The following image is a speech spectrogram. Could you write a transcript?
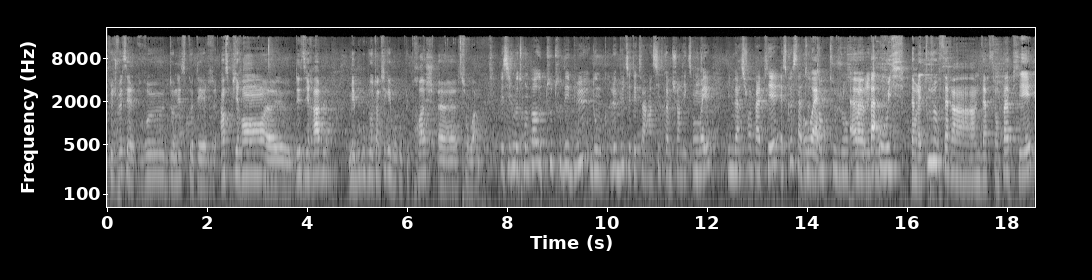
Ce que je veux, c'est redonner ce côté inspirant, euh, désirable, mais beaucoup plus authentique et beaucoup plus proche euh, sur WAM. Mais si je me trompe pas, au tout tout début, donc le but c'était de faire un site comme tu viens de l'expliquer, Oui. une version papier. Est-ce que ça te Ouais. tente toujours Euh, bah oui, j'aimerais toujours faire un- une version papier,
